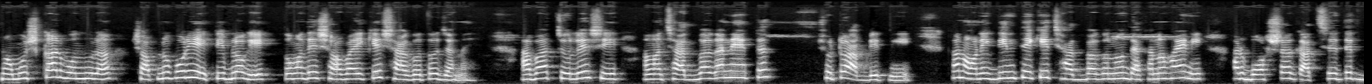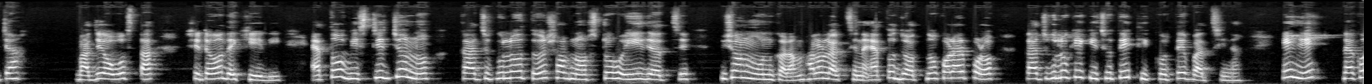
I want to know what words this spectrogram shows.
নমস্কার বন্ধুরা, স্বপ্নপরী একটি ব্লগে তোমাদের সবাইকে স্বাগত জানাই। আবার চলে এসে আমার ছাদ বাগানে একটা ছোট আপডেট নিয়ে। কারণ অনেক দিন থেকে ছাদ বাগানও দেখানো হয়নি, আর বর্ষার গাছেদের যা বাজে অবস্থা সেটাও দেখিয়ে দিই। এত বৃষ্টির জন্য গাছগুলো তো সব নষ্ট হয়েই যাচ্ছে, ভীষণ মন খারাপ, ভালো লাগছে না। এত যত্ন করার পরও গাছগুলোকে কিছুতেই ঠিক করতে পারছি না। এই যে, দেখো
